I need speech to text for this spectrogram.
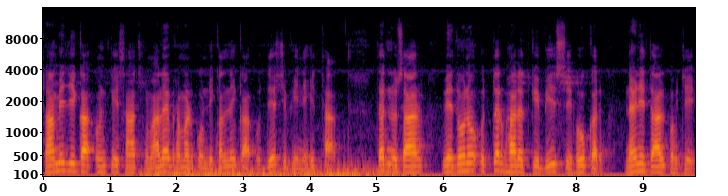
स्वामी जी का उनके साथ हिमालय भ्रमण को निकलने का उद्देश्य भी निहित था। तदनुसार वे दोनों उत्तर भारत के बीच से होकर नैनीताल पहुँचे।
